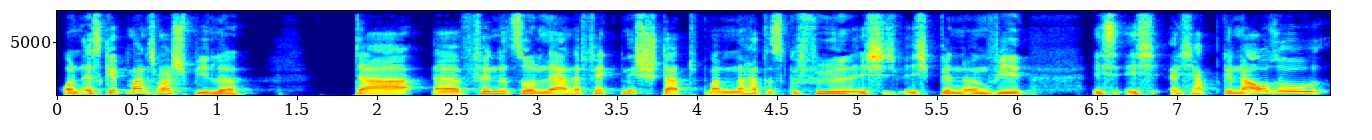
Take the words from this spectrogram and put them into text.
Und es gibt manchmal Spiele, da äh, findet so ein Lerneffekt nicht statt. Man hat das Gefühl, ich, ich bin irgendwie, ich, ich, ich habe genauso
